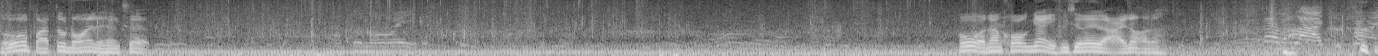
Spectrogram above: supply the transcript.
โอ้ปลาตัวน้อยเลยแห้งแซ่บปลาตัวน้อยโอ้อันนั้นคลองใหญ่คือจะได้หลายเนาะนะกายมันหลายขาย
